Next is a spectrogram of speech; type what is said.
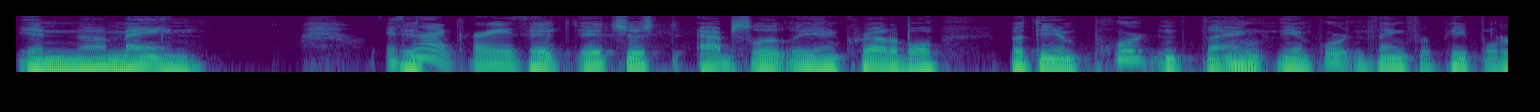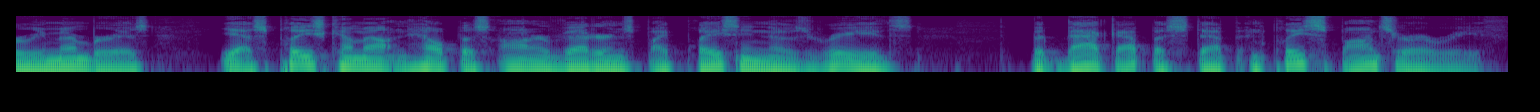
in uh, Maine. Wow, isn't It- that crazy? It, it's just absolutely incredible. But the important thing, the important thing for people to remember is, yes, please come out and help us honor veterans by placing those wreaths. But back up a step and please sponsor a wreath.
